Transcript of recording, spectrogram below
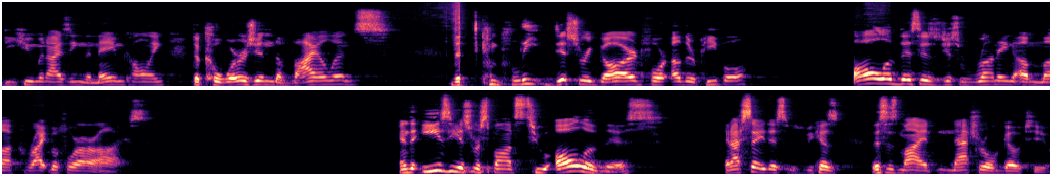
dehumanizing, the name calling, the coercion, the violence, the complete disregard for other people. All of this is just running amuck right before our eyes. And the easiest response to all of this, and I say this because this is my natural go to,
